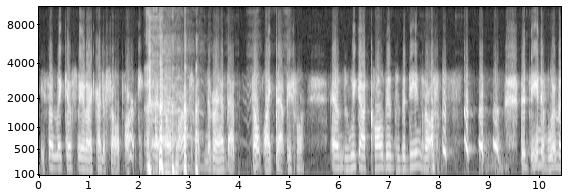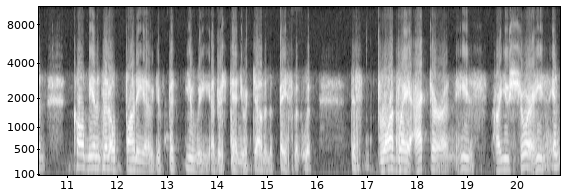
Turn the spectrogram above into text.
he suddenly kissed me, and I kind of fell apart. I fell apart. I'd never had that felt like that before. and we got called into the dean's office. the dean of women called me in and said, "Oh, Bonnie, uh, you've been, you we understand you were down in the basement with this Broadway actor, and he's. Are you sure he's in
